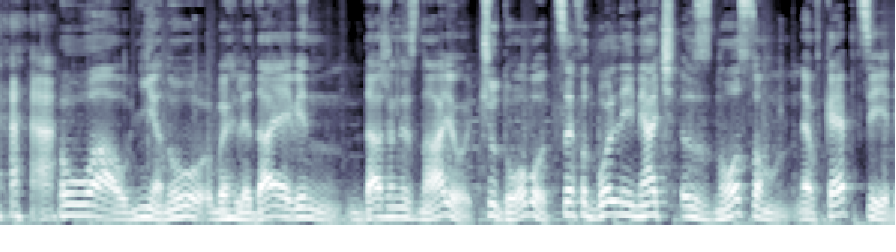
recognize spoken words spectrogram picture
Вау, ні, ну виглядає він, даже не знаю. Чудово. Це футбольний м'яч з носом в кепці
